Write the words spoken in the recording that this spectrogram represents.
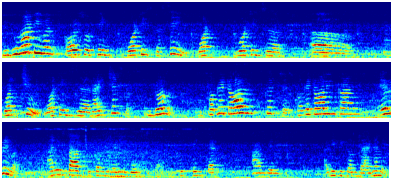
You do not even also think what is the sin, what what is uh, uh, virtue, what is uh, righteousness. You don't. Forget all scriptures, forget all incarnation, everyone, and you start becoming very egoistical. You think that I am very good, and you become dynamic.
